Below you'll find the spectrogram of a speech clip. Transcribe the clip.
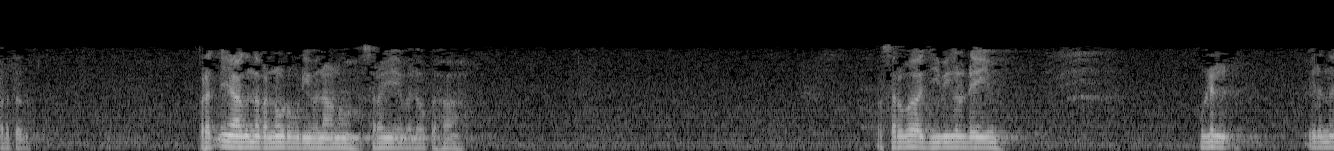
അടുത്തത് പ്രജ്ഞയാകുന്ന കണ്ണോടുകൂടിയവനാണ് സർവേവലോക സർവ സർവജീവികളുടെയും ഉള്ളിൽ ഇരുന്ന്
